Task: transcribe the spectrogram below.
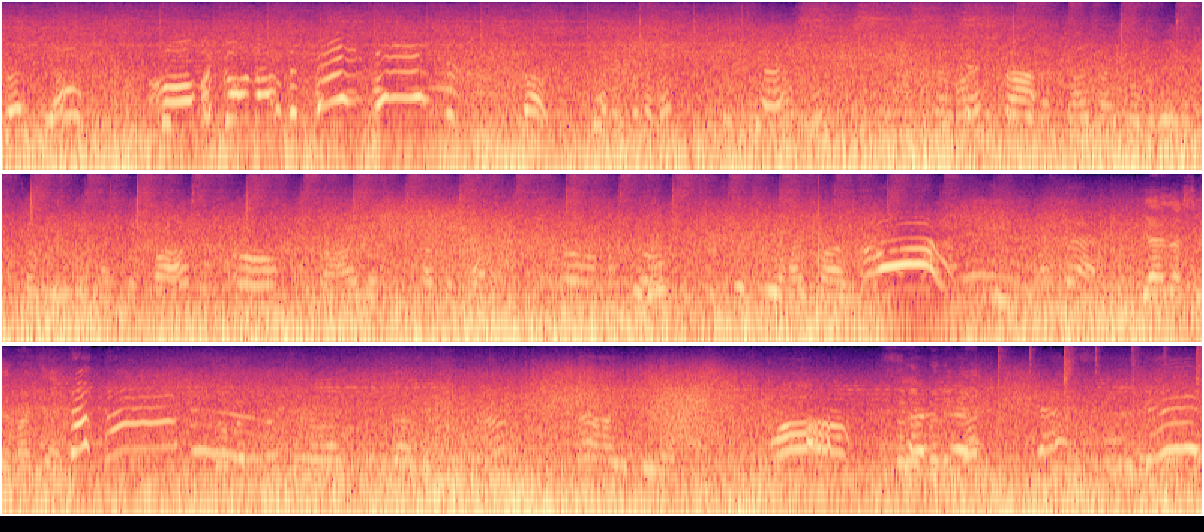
crazy, huh? Oh my god, that was amazing! So, Yeah. Yes, that. Oh, oh, yeah. That's it right there. Now how you feeling? Oh, so good? Yes, so good.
